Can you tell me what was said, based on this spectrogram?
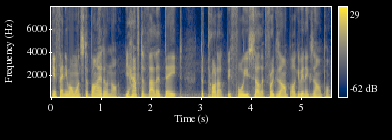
if anyone wants to buy it or not. You have to validate the product before you sell it. For example, I'll give you an example.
